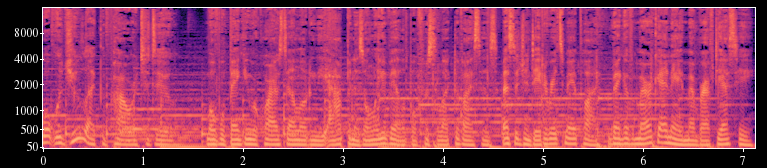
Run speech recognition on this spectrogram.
What would you like the power to do? Mobile banking requires downloading the app and is only available for select devices. Message and data rates may apply. Bank of America and a member FDIC.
